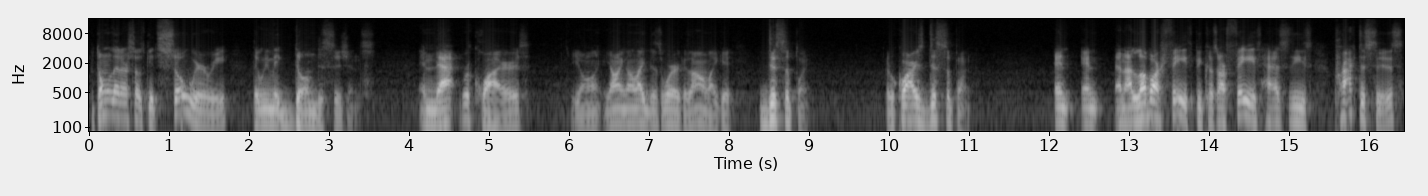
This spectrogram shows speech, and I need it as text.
but don't let ourselves get so weary that we make dumb decisions. And that requires, y'all, y'all ain't going to like this word because I don't like it, discipline. It requires discipline. And, and, and I love our faith because our faith has these practices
